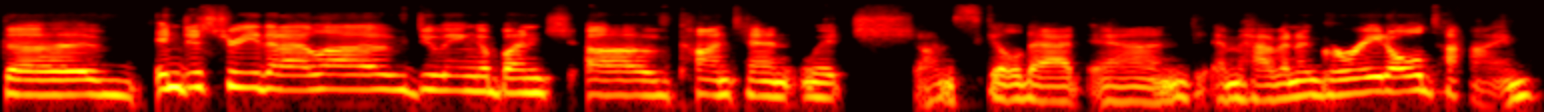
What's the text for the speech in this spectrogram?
the industry that I love, doing a bunch of content, which I'm skilled at and am having a great old time.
